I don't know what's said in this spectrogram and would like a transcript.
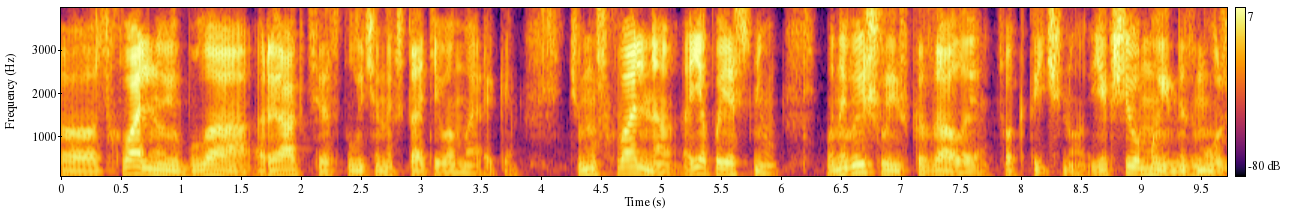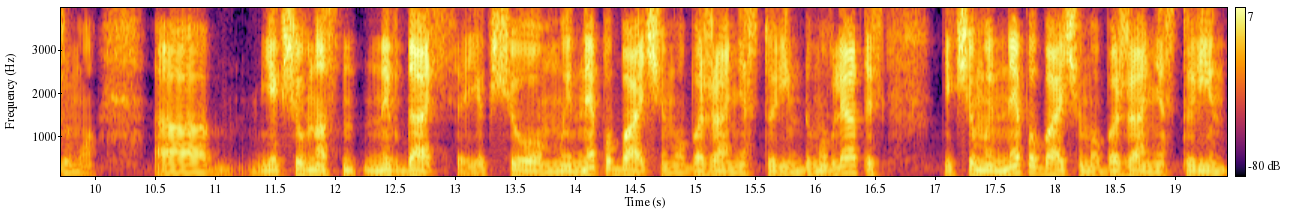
а, схвальною була реакція Сполучених Штатів Америки. Чому схвальна? А я поясню. Вони вийшли і сказали фактично: якщо ми не зможемо. Якщо в нас не вдасться, якщо ми не побачимо бажання сторін домовлятись, якщо ми не побачимо бажання сторін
